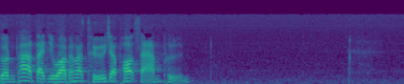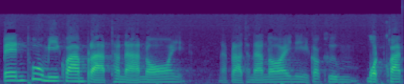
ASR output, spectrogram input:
ส่วนผ้าไตจีวรแปลว่าถือเฉพาะสามผืน เป็นผู้มีความปรารถนาน้อย นะปรารถนาน้อยนี่ก็คือหมดความ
